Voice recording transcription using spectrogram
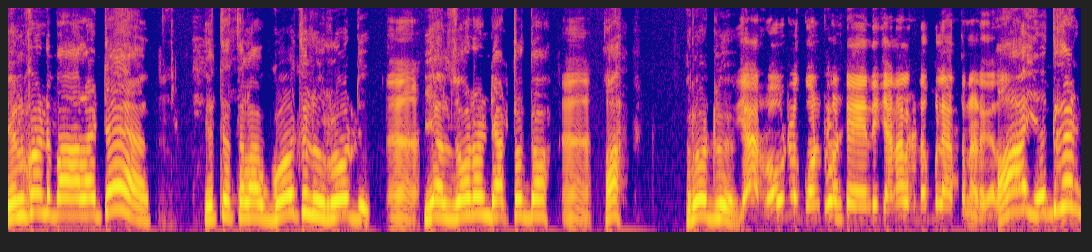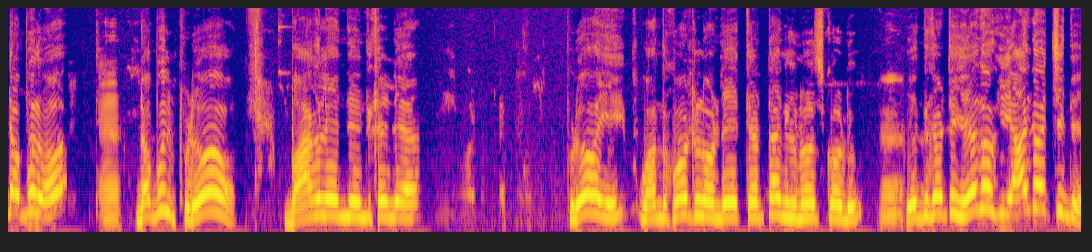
ఎనుకోండి బాగాలంటే ఇతల గోతులు రోడ్డు. ఇవాళ చూడండి ఎట్టుందో రోడ్లు. రోడ్లు గుంటలు ఉంటే జనాలకు డబ్బులు వేస్తున్నాడు కదా. ఆ ఎందుకంటే డబ్బులు? డబ్బులు ఇప్పుడు బాగలేంది ఎందుకండి? ఇప్పుడు వంద కోట్లు ఉండి తినటానికి నోచుకోడు. ఎందుకంటే ఏదో ఒక యాది వచ్చింది.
